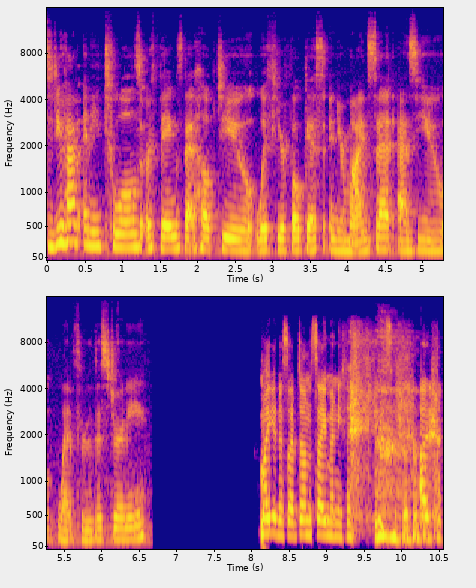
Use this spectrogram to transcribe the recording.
did you have any tools or things that helped you with your focus and your mindset as you went through this journey? My goodness, I've done so many things. I,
